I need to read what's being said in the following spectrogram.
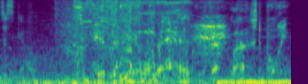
Just go. Hit the nail on the head with that last point.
